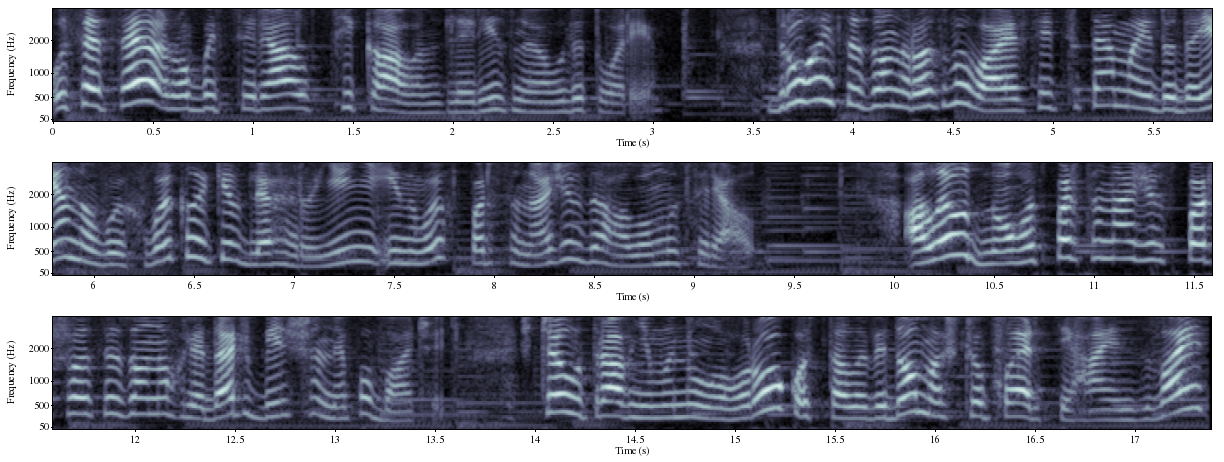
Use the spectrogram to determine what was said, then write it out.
Усе це робить серіал цікавим для різної аудиторії. Другий сезон розвиває всі ці теми і додає нових викликів для героїні і нових персонажів загалом у серіал. Але одного з персонажів з першого сезону глядач більше не побачить. Ще у травні минулого року стало відомо, що Персі Гайнс Вайт,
